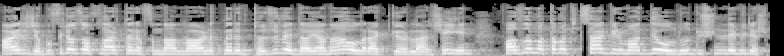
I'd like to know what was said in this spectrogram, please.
Ayrıca bu filozoflar tarafından varlıkların tözü ve dayanağı olarak görülen şeyin fazla matematiksel bir madde olduğu düşünülebilir.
